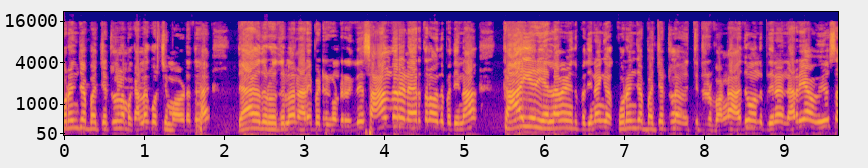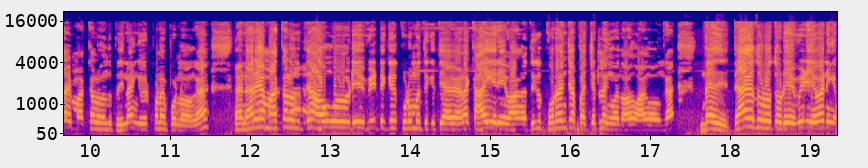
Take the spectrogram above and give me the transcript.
குறைஞ்ச பட்ஜெட்ல நம்ம கள்ளக்குறிச்சி மாவட்டத்துல தேகதுருவத்துல நடைபெற்று கொண்டிருக்குது. சாயந்தர நேரத்துல வந்து பாத்தீங்கன்னா காய்கறி எல்லாமே வந்து பாத்தீங்கன்னா இங்க குறைஞ்ச பட்ஜெட்ல வித்துட்டு இருப்பாங்க. அதுவும் வந்து பாத்தீங்கன்னா நிறைய விவசாய மக்கள் வந்து பாத்தீங்கன்னா இங்க விற்பனை பண்ணுவாங்க. நிறைய நிறைய மக்கள் வந்து அவங்களுடைய வீட்டுக்கு குடும்பத்துக்கு தேவையான காய்கறியை வாங்குறதுக்கு குறைஞ்ச பட்ஜெட்ல இங்க வந்து வாங்குவாங்க. இந்த தேகதூரத்துடைய வீடியோவை நீங்க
